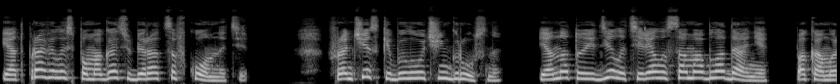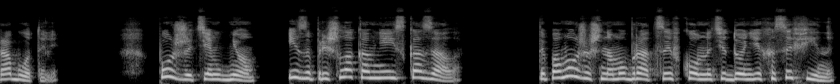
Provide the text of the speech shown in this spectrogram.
и отправилась помогать убираться в комнате. Франческе было очень грустно, и она то и дело теряла самообладание, пока мы работали. Позже, тем днем, Иза пришла ко мне и сказала, «Ты поможешь нам убраться и в комнате Донья Хосефины?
